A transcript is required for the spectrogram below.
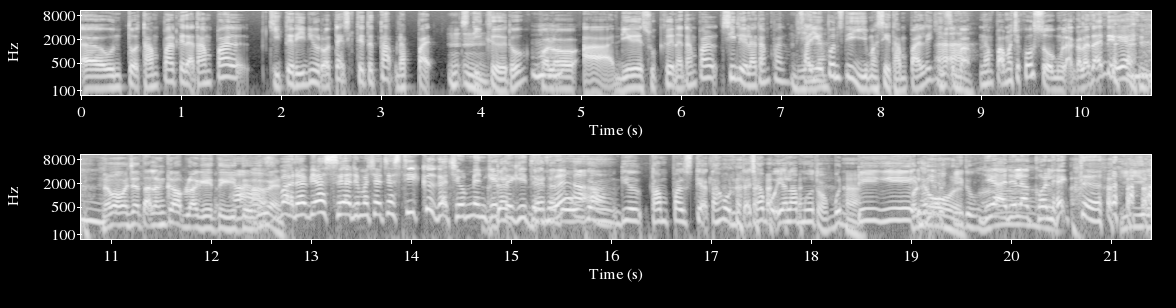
uh, untuk tampal ke tak tampal kita renew road tax kita tetap dapat Mm-mm. stiker tu mm. kalau uh, dia suka nak tampal silalah tampal Yalah. saya pun sendiri masih tampal lagi Ah, sebab ah. nampak macam kosong pula kalau tak ada kan Nampak macam tak lengkap lah kereta kita Ha, tu kan. sebab dah biasa ada macam-macam stiker kat cermin kereta dan, kita dan tu ada eh. Ha, orang ha. dia tampal setiap tahun dia tak cabut yang lama tau berderet Penuh. lagi tu dia Ah. adalah kolektor ya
